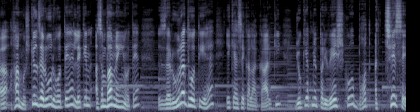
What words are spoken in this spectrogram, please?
हाँ मुश्किल ज़रूर होते हैं लेकिन असंभव नहीं होते हैं। ज़रूरत होती है एक ऐसे कलाकार की जो कि अपने परिवेश को बहुत अच्छे से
